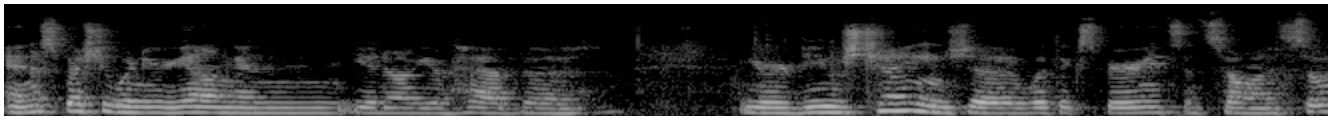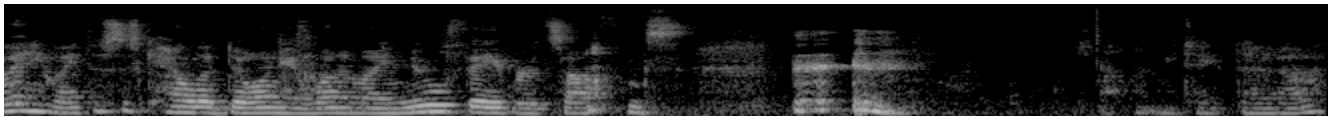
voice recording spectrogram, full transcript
and especially when you're young and you know you have uh, your views change uh, with experience and so on. So anyway, this is Caledonia, one of my new favorite songs. Let me take that off.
